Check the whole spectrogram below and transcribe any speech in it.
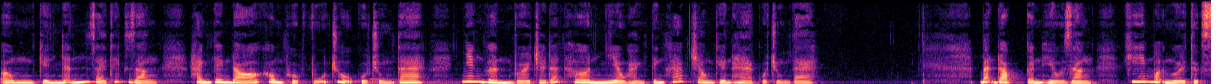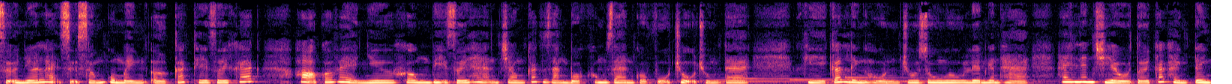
Ông kiên nhẫn giải thích rằng hành tinh đó không thuộc vũ trụ của chúng ta, nhưng gần với trái đất hơn nhiều hành tinh khác trong thiên hà của chúng ta. Bạn đọc cần hiểu rằng khi mọi người thực sự nhớ lại sự sống của mình ở các thế giới khác, họ có vẻ như không bị giới hạn trong các ràng buộc không gian của vũ trụ chúng ta. Khi các linh hồn chu du liên ngân hà hay liên triều tới các hành tinh,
